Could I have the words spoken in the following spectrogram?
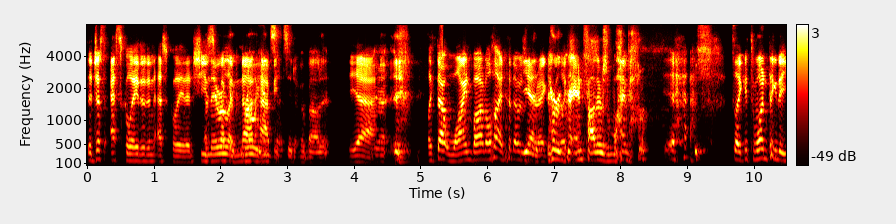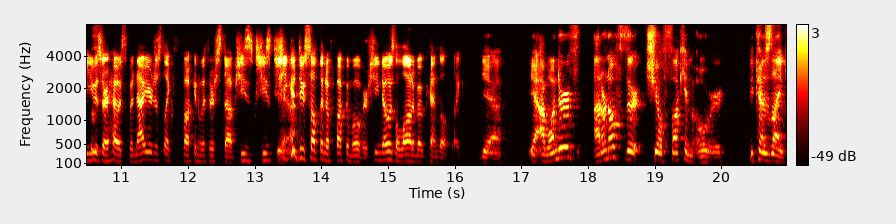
it just escalated and escalated. She's and they were like not really happy. insensitive about it. Yeah. Yeah, like that wine bottle. I know that was yeah Greg. her like, grandfather's wine bottle. Yeah. It's like it's one thing to use her house, but now you're just like fucking with her stuff. She's she's she Yeah. could do something to fuck him over. She knows a lot about Kendall. Like Yeah. Yeah. I wonder if I don't know if they're she'll fuck him over because like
